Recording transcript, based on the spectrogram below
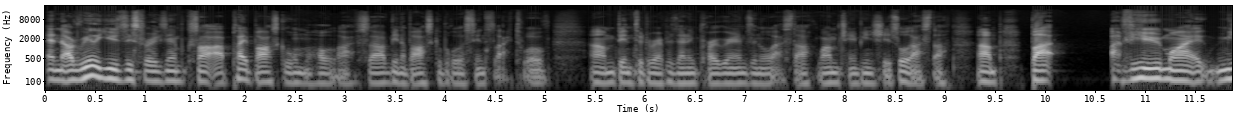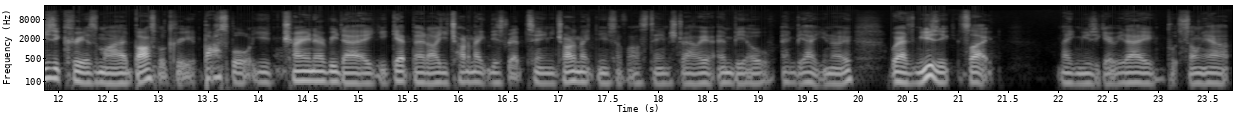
And I really use this for example because I, I played basketball my whole life. So I've been a basketballer since like 12. Um, been through the representing programs and all that stuff, won championships, all that stuff. Um, but I view my music career as my basketball career. Basketball, you train every day, you get better, you try to make this rep team, you try to make the New South Wales team, Australia, NBL, NBA, you know. Whereas music, it's like make music every day, put song out,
